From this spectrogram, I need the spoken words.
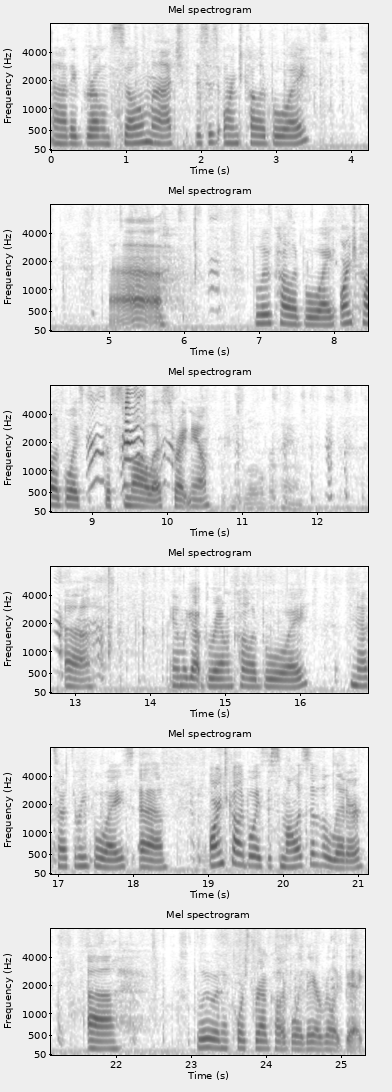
Uh, they've grown so much. This is Orange color Boy. Uh, blue collar boy. Orange collar boy is the smallest right now. He's a little over a pound. Uh, and we got brown collar boy. And that's our three boys. Uh, orange collar boy is the smallest of the litter. Uh, blue and of course brown collar boy, they are really big.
